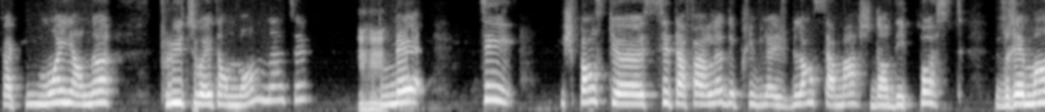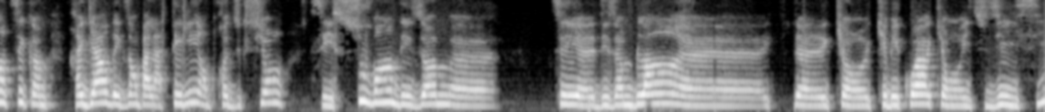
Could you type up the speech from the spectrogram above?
Fait que moins il y en a, plus tu vas être en demande, tu sais. Mhm. Mais, tu sais, je pense que cette affaire-là de privilège blanc, ça marche dans des postes vraiment, tu sais, comme, regarde, exemple, à la télé, en production, c'est souvent des hommes, euh, euh, des hommes blancs euh, de- qui ont, québécois qui ont étudié ici,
